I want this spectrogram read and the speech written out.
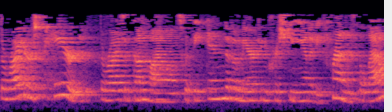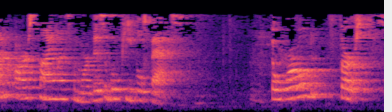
The writers paired the rise of gun violence with the end of American Christianity. Friends, the louder our silence, the more visible people's backs. The world thirsts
